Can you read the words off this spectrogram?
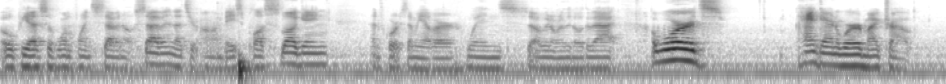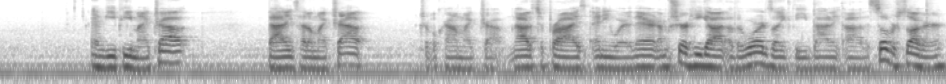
OPS of 1.707. That's your on base plus slugging. And of course, then we have our wins, so we don't really look at that. Awards Hank Aaron Award, Mike Trout. MVP, Mike Trout. Batting title, Mike Trout. Triple Crown, Mike Trout. Not a surprise anywhere there. And I'm sure he got other awards like the batting, uh, the Silver Slugger.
